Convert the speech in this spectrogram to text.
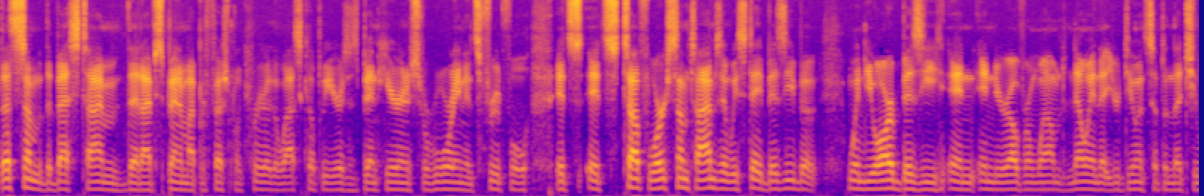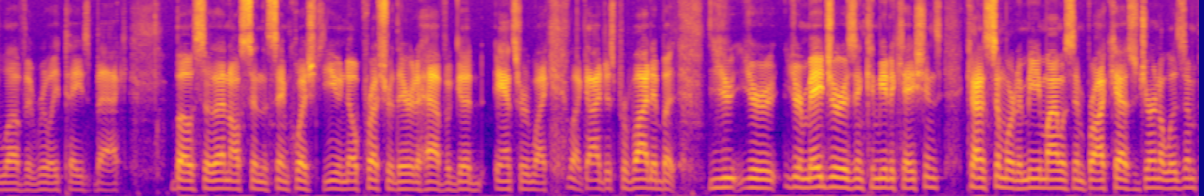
that's some of the best time that i've spent in my professional career the last couple years has been here. And it's rewarding. It's fruitful. It's it's tough work sometimes and we stay busy. But when you are busy and, and you're overwhelmed knowing that you're doing something that you love it really pays back. Bo so then i'll send the same question to you. No pressure there to have a good answer like like I just provided. But you, your your major is in communications, kind of similar to me. Mine was in broadcast journalism.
